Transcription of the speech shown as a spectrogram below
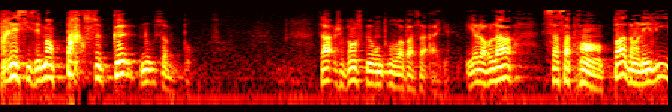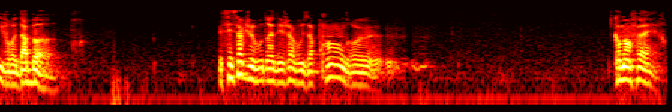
précisément parce que nous sommes pauvres. Ça, je pense qu'on ne trouvera pas ça ailleurs. Et alors là, ça s'apprend pas dans les livres d'abord. C'est ça que je voudrais déjà vous apprendre euh, Comment faire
